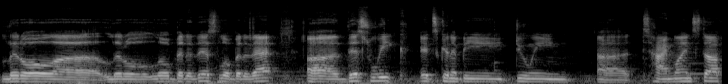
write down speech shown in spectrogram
little uh, little little bit of this, a little bit of that. Uh, this week it's going to be doing uh, timeline stuff,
